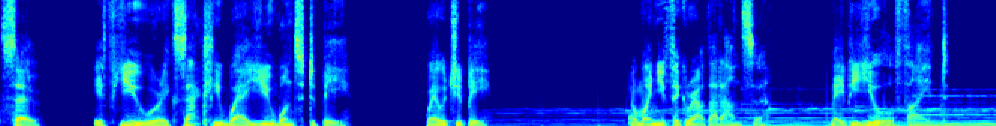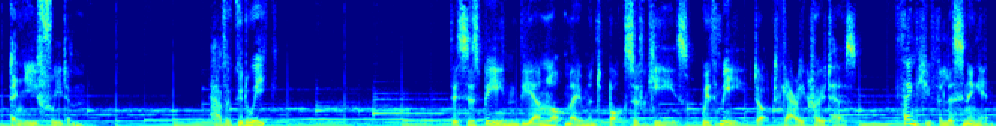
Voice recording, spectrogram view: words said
So, if you were exactly where you wanted to be, where would you be? And when you figure out that answer, maybe you'll find a new freedom. Have a good week. This has been the Unlock Moment Box of Keys with me, Dr. Gary Crotaz. Thank you for listening in.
